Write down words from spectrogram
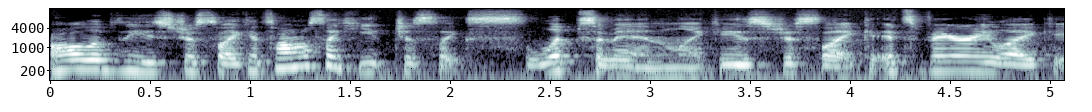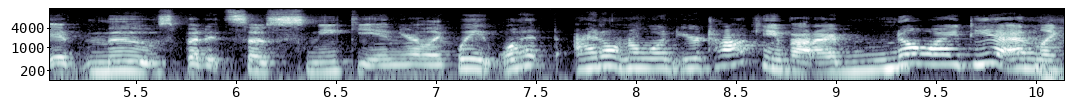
all of these just like it's almost like he just like slips them in like he's just like it's very like it moves but it's so sneaky and you're like wait what i don't know what you're talking about i have no idea and like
